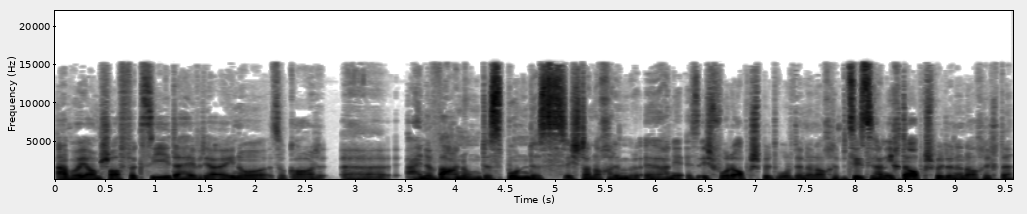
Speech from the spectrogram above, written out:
aber ja am Schaffen gsi. Da haben wir ja auch noch sogar äh, eine Warnung des Bundes ist dann nachher im, äh, ist vorher abgespielt worden in den Nachrichten, beziehungsweise habe ich da abgespielt in den Nachrichten.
